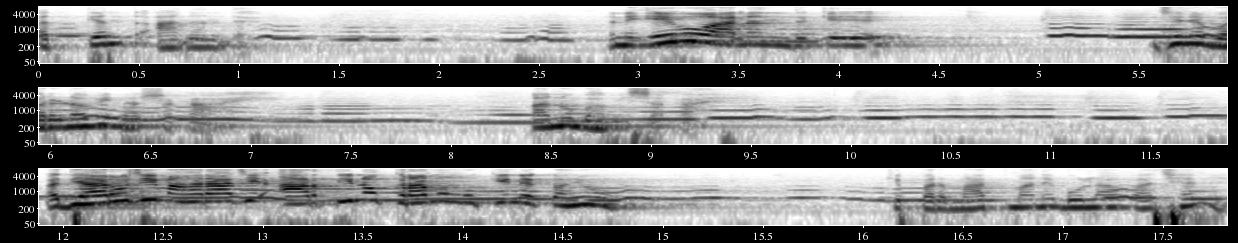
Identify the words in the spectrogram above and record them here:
અત્યંત આનંદ. અને એવો આનંદ કે જેને વર્ણવી ન શકાય, અનુભવી શકાય. અધ્યારોજી મહારાજે આરતીનો ક્રમ મૂકીને કહ્યું કે પરમાત્માને બોલાવવા છે ને?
